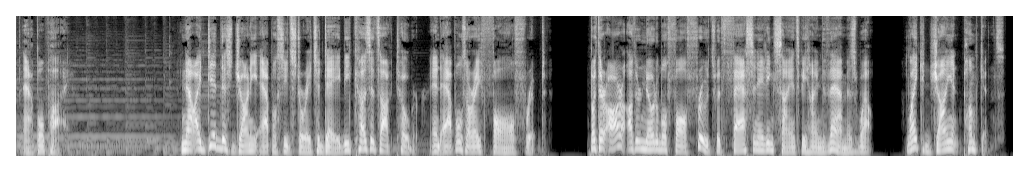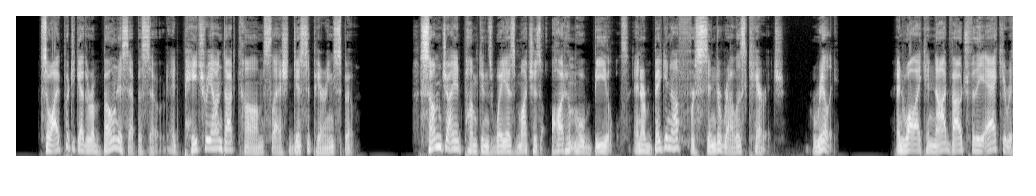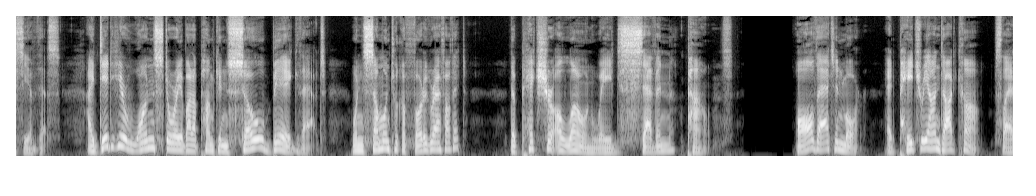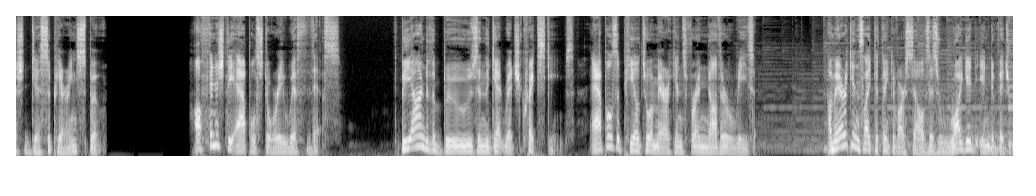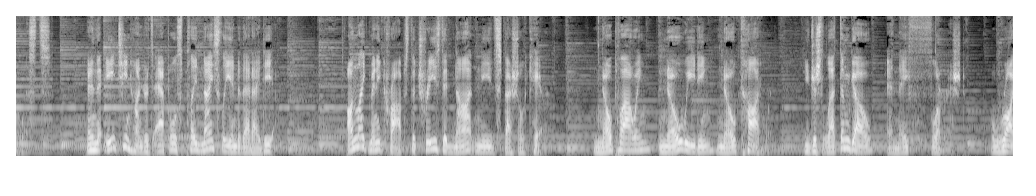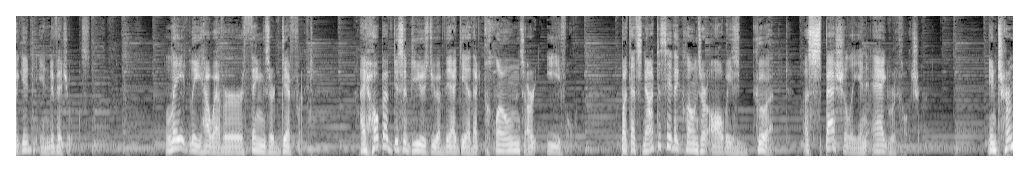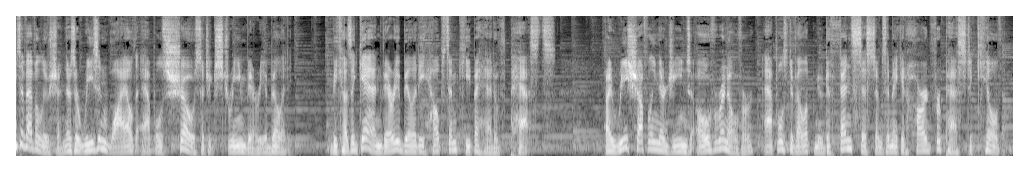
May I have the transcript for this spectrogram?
apple pie. Now, I did this Johnny Appleseed story today because it's October and apples are a fall fruit. But there are other notable fall fruits with fascinating science behind them as well, like giant pumpkins. So I put together a bonus episode at patreon.com slash disappearing spoon. Some giant pumpkins weigh as much as automobiles and are big enough for Cinderella's carriage. Really. And while I cannot vouch for the accuracy of this, I did hear one story about a pumpkin so big that, when someone took a photograph of it, the picture alone weighed seven pounds. All that and more at patreon.com slash disappearing spoon. I'll finish the Apple story with this. Beyond the booze and the get rich quick schemes, apples appeal to Americans for another reason. Americans like to think of ourselves as rugged individualists. And in the 1800s, apples played nicely into that idea. Unlike many crops, the trees did not need special care. No plowing, no weeding, no coddling. You just let them go, and they flourished. Rugged individuals. Lately, however, things are different. I hope I've disabused you of the idea that clones are evil. But that's not to say that clones are always good, especially in agriculture. In terms of evolution, there's a reason wild apples show such extreme variability. Because again, variability helps them keep ahead of pests. By reshuffling their genes over and over, apples develop new defense systems that make it hard for pests to kill them.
